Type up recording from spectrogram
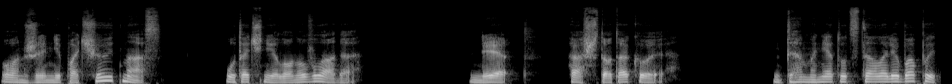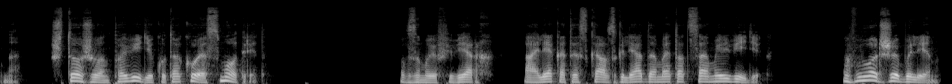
Он же не почует нас?» — уточнил он у Влада. «Нет. А что такое?» «Да мне тут стало любопытно. Что же он по видику такое смотрит?» Взмыв вверх, Олег отыскал взглядом этот самый видик. «Вот же блин!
